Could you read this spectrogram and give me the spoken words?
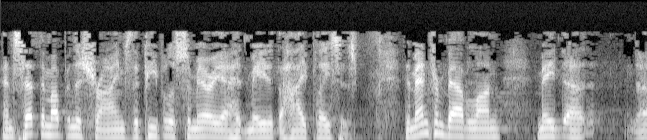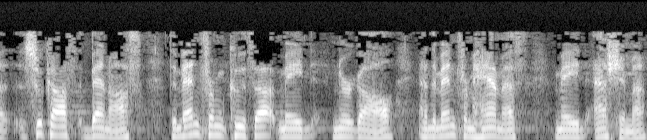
and set them up in the shrines the people of Samaria had made at the high places. The men from Babylon made uh, uh, Succoth Benoth. The men from Cutha made Nergal, and the men from Hamath made Ashima.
